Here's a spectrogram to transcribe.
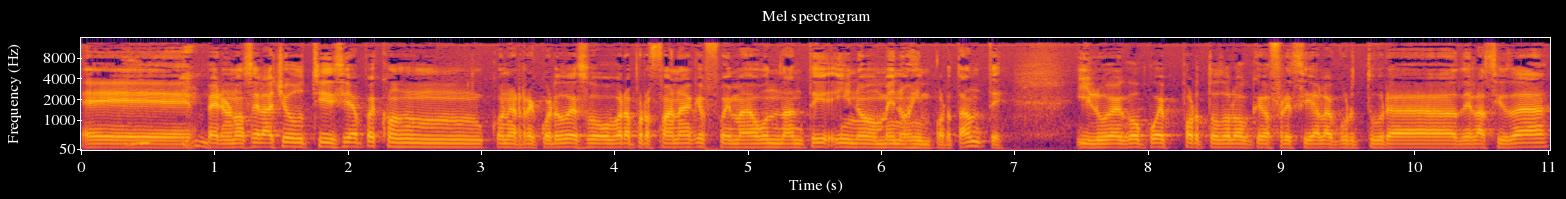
Eh, pero no se le ha hecho justicia pues con, con, el recuerdo de su obra profana que fue más abundante y no menos importante. Y luego pues por todo lo que ofrecía la cultura de la ciudad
